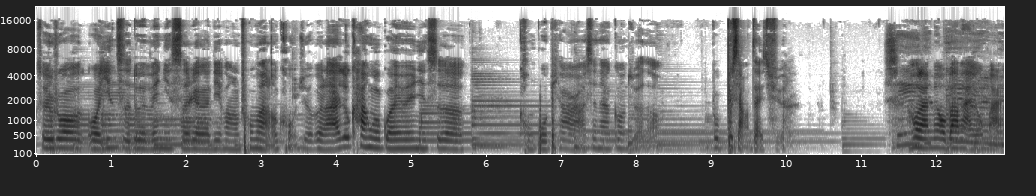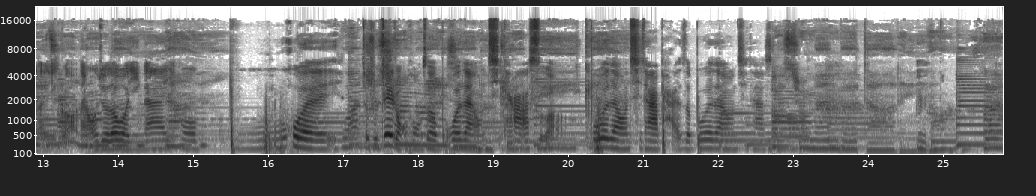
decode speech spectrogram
所以说我因此对威尼斯这个地方充满了恐惧。本来就看过关于威尼斯的恐怖片儿啊，现在更觉得不不想再去。后来没有办法又买了一个，但是我觉得我应该以后不会，就是这种红色不会再用其他色了，不会再用其他牌子，不会再用其他色号。嗯，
